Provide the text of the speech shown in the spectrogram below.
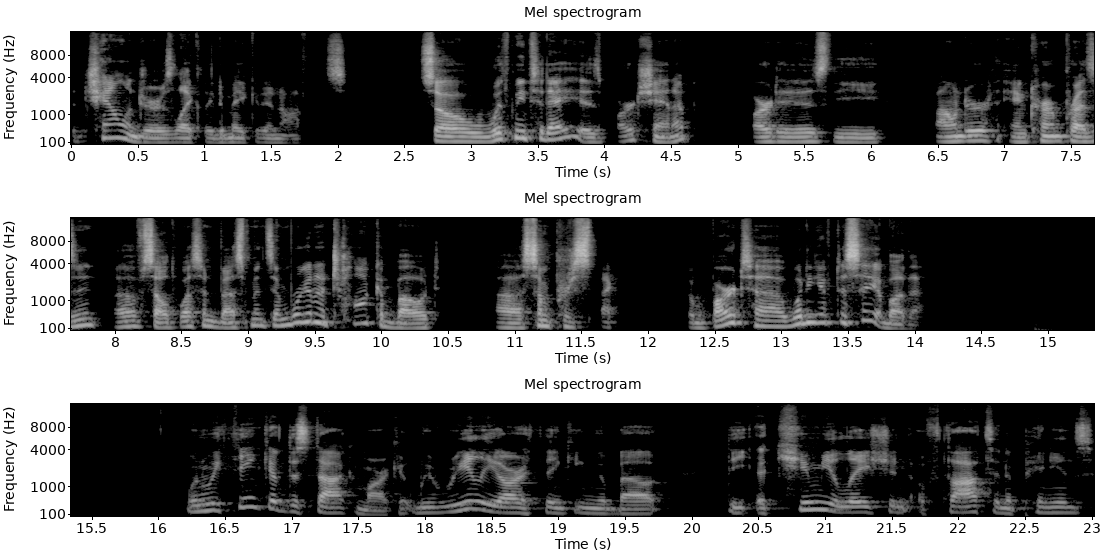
the challenger is likely to make it in office. So, with me today is Bart Shanup. Bart is the founder and current president of Southwest Investments, and we're going to talk about uh, some perspective. So, Bart, uh, what do you have to say about that? When we think of the stock market, we really are thinking about the accumulation of thoughts and opinions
